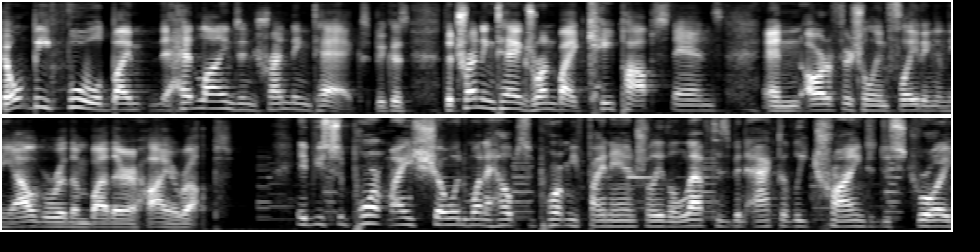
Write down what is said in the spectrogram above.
Don't be fooled by headlines and trending tags because the trending tags run by K pop stans and artificial inflating in the algorithm by their higher ups. If you support my show and want to help support me financially, the left has been actively trying to destroy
